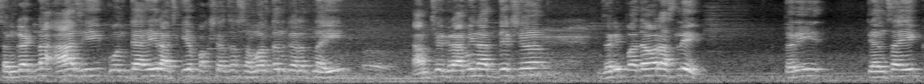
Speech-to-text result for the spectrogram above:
संघटना आज ही कोणत्याही राजकीय पक्षाचं समर्थन करत नाही. आमचे ग्रामीण अध्यक्ष जरी पदावर असले तरी त्यांचा एक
